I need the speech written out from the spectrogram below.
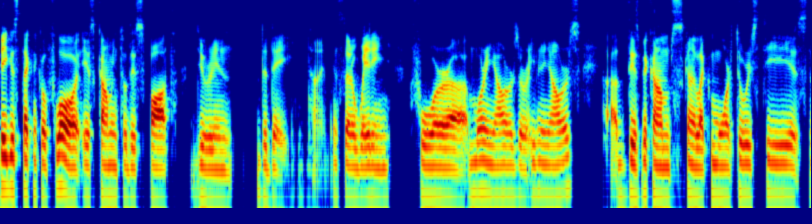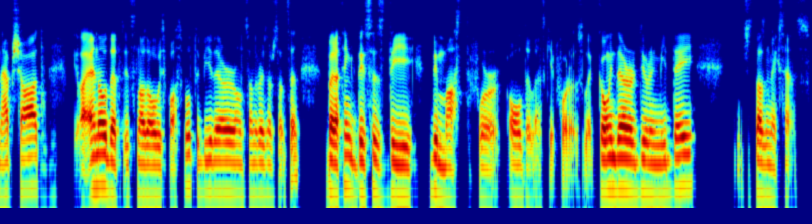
biggest technical flaw is coming to this spot during the day time instead of waiting for uh, morning hours or evening hours. Uh, this becomes kind of like more touristy snapshot. Mm-hmm. I know that it's not always possible to be there on sunrise or sunset, but I think this is the the must for all the landscape photos. Like going there during midday it just doesn't make sense.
